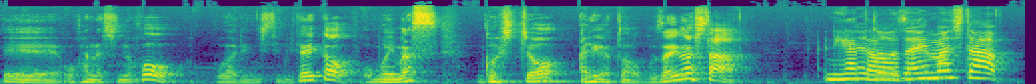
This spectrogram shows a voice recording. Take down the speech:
えーお話の方を終わりにしてみたいと思います。ご視聴ありがとうございました。ありがとうございました。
